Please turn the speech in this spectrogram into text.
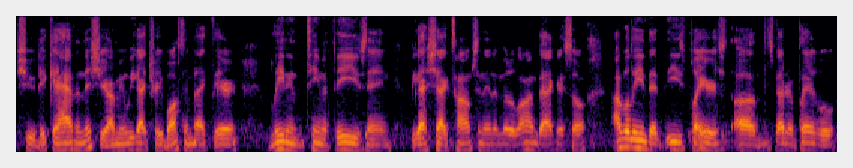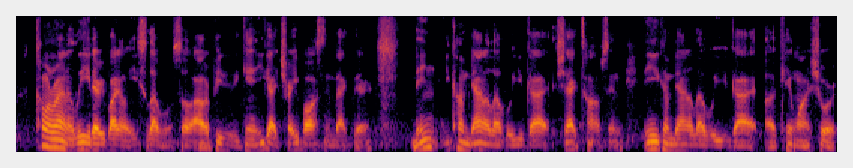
shoot, it could happen this year. I mean, we got Tre Boston back there leading the team of thieves, and we got Shaq Thompson in the middle linebacker. So I believe that these players, uh, these veteran players, will come around and lead everybody on each level. So I'll repeat it again. You got Tre Boston back there. Then you come down a level, you got Shaq Thompson. Then you come down a level, you got uh, Kawann Short.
